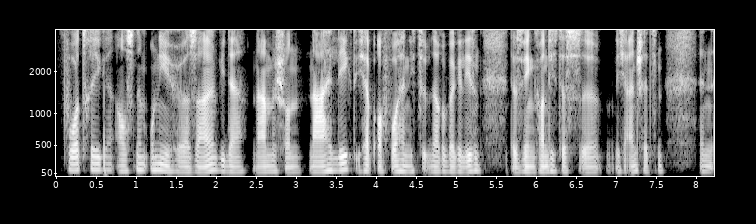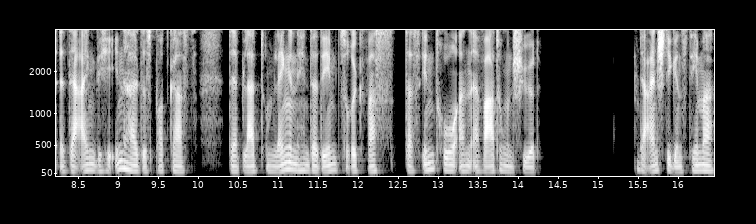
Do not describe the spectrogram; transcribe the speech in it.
Vorträge aus einem Uni-Hörsaal, wie der Name schon nahelegt. Ich habe auch vorher nichts darüber gelesen, deswegen konnte ich das äh, nicht einschätzen. Äh, der eigentliche Inhalt des Podcasts, der bleibt um Längen hinter dem zurück, was das Intro an Erwartungen schürt. Der Einstieg ins Thema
